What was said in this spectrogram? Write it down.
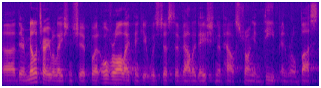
uh, their military relationship, but overall I think it was just a validation of how strong and deep and robust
